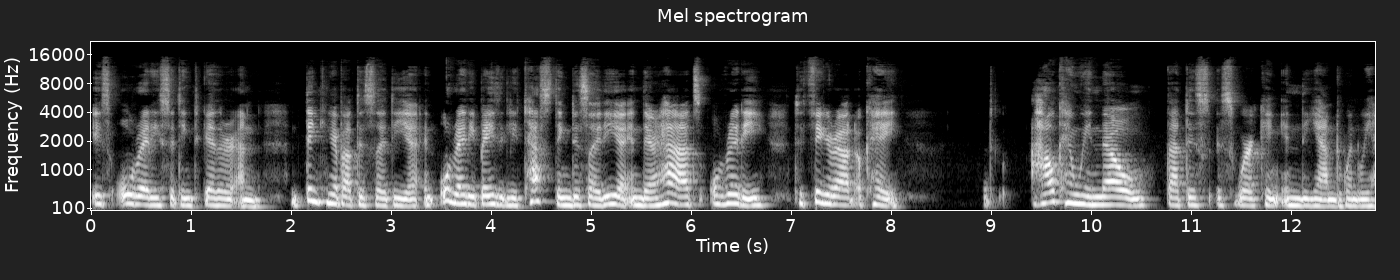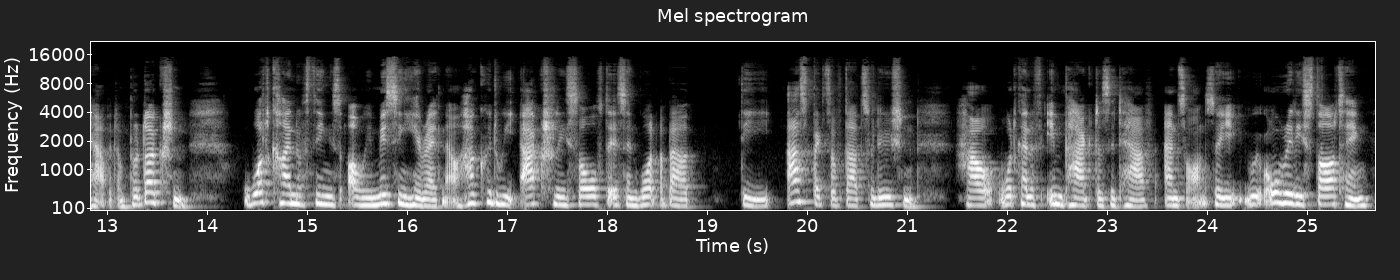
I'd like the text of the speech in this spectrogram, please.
is already sitting together and, and, thinking about this idea and already basically testing this idea in their heads already to figure out, okay, how can we know that this is working in the end when we have it on production? What kind of things are we missing here right now? How could we actually solve this? And what about the aspects of that solution? How, what kind of impact does it have? And so on. So you, we're already starting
